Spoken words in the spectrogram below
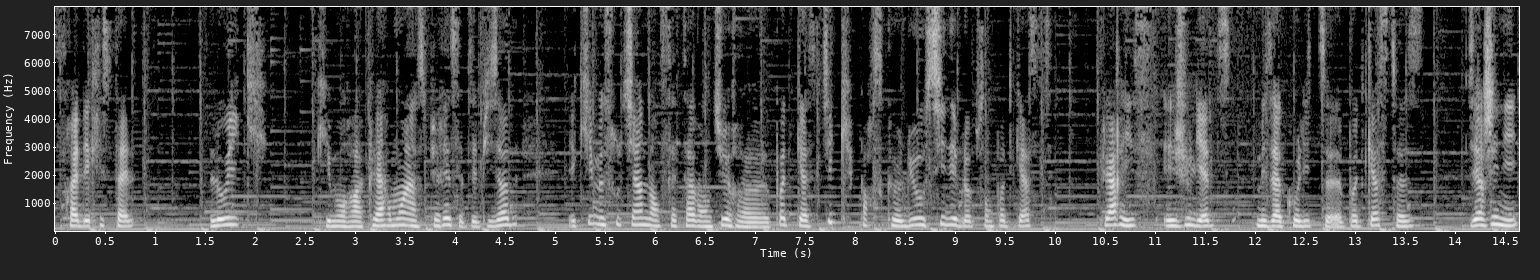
Fred et Christelle, Loïc, qui m'aura clairement inspiré cet épisode et qui me soutient dans cette aventure euh, podcastique parce que lui aussi développe son podcast, Clarisse et Juliette, mes acolytes euh, podcasteuses, Virginie,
